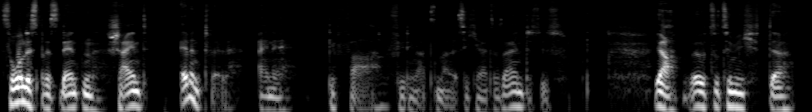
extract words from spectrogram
Sohn des Präsidenten scheint eventuell eine Gefahr für die nationale Sicherheit zu sein. Das ist ja so ziemlich der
